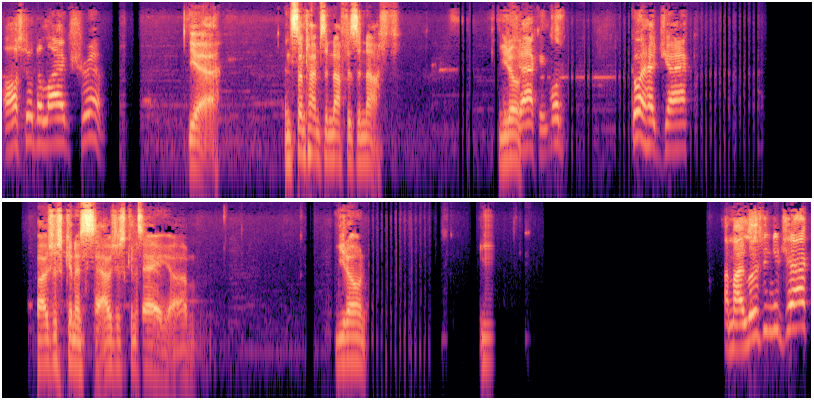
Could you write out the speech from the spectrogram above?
also the live shrimp. Yeah, and sometimes enough is enough. You don't. Exactly. Well, go ahead, Jack. I was just gonna say. I was just gonna say. Um, you don't. Am I losing you, Jack?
